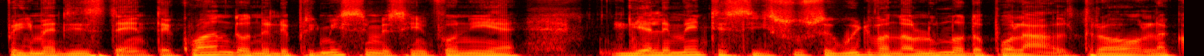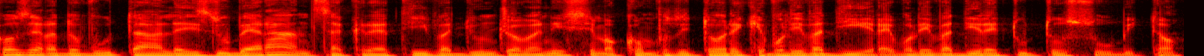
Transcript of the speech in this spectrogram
prima esistente. Quando nelle primissime sinfonie gli elementi si susseguivano l'uno dopo l'altro, la cosa era dovuta all'esuberanza creativa di un giovanissimo compositore che voleva dire, voleva dire tutto subito.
